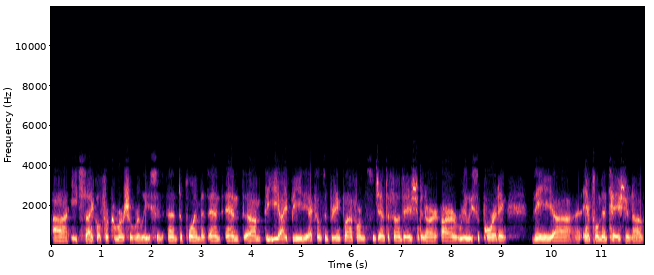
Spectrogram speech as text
uh, each cycle for commercial release and, and deployment. And, and um, the EIB, the Excellence in Breeding Platform, the Syngenta Foundation are, are really supporting the uh, implementation of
